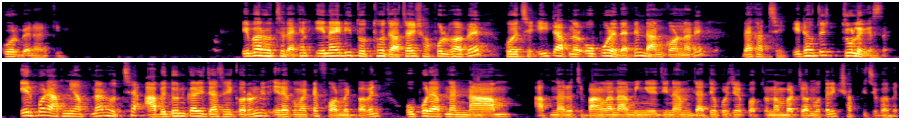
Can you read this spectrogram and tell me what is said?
করবেন আর কি। এবার হচ্ছে দেখেন এনআইডি তথ্য যাচাই সফলভাবে হয়েছে। এইটা আপনার ওপরে দেখেন, ডান কর্নারে দেখাচ্ছে। এটা হচ্ছে চলে গেছে। এরপরে আপনি আপনার হচ্ছে আবেদনকারী যাচাইকরণের এরকম একটা ফরম্যাট পাবেন। ওপরে আপনার নাম, আপনার হচ্ছে বাংলা নাম, ইংরেজি নাম, জাতীয় পরিচয়পত্র নাম্বার জন্ম তারিখ সবকিছু পাবেন।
